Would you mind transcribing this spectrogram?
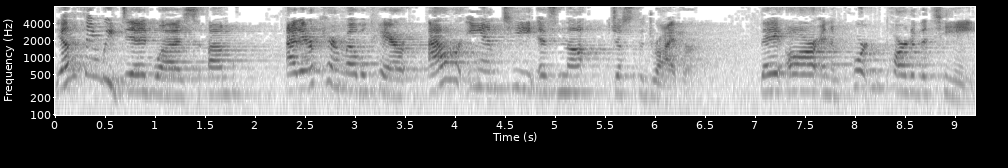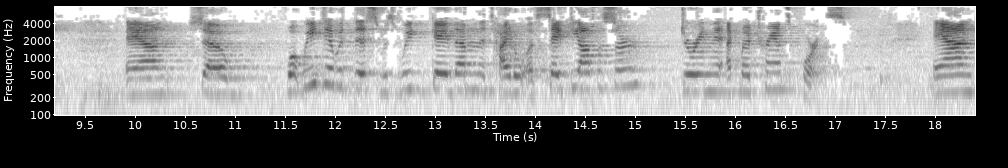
The other thing we did was um, at Air Care Mobile Care, our EMT is not just the driver. They are an important part of the team. And so what we did with this was we gave them the title of safety officer during the ECMO transports. And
